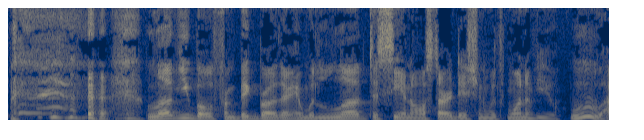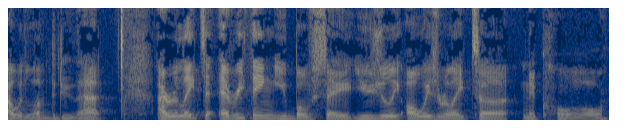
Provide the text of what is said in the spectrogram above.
love you both from Big Brother and would love to see an all star edition with one of you. Ooh, I would love to do that. I relate to everything you both say, usually always relate to Nicole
